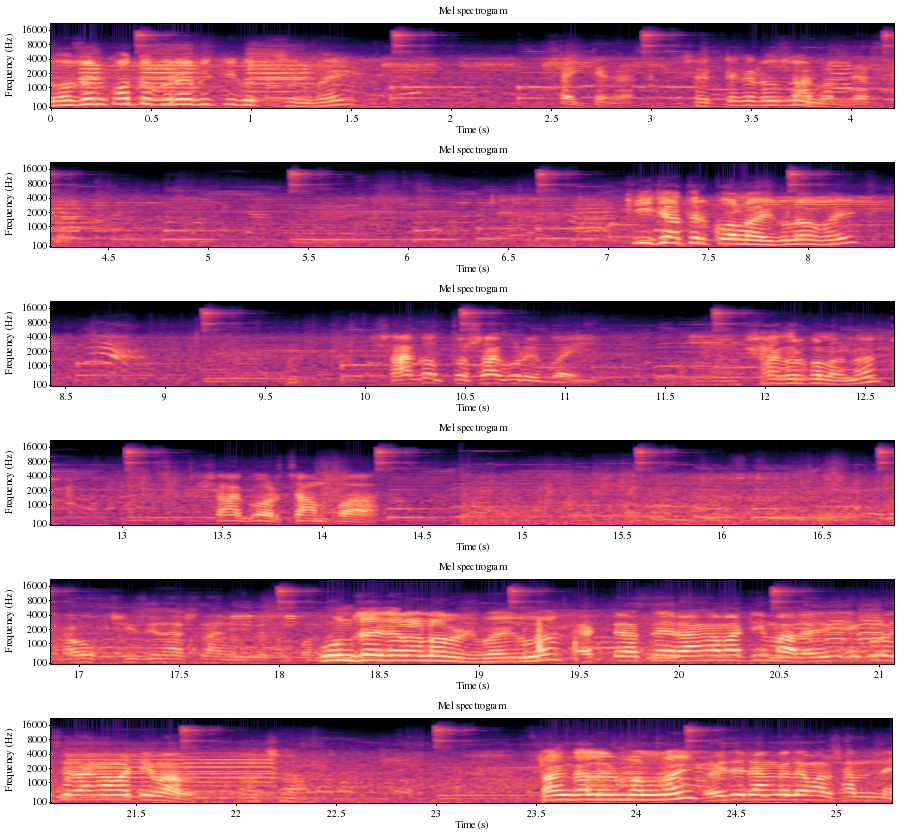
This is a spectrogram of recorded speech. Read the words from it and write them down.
ডজন কত করে বিক্রি করতেছেন ভাই? ষাট টাকা। ষাট টাকা ডজন? কি জাতের কলা এগুলো ভাই? সাগর তো সাগরে ভাই। সাগর কলা না? সাগর চাম্পা। কোন জায়গার আনারস ভাই এগুলো? একটা আছে রাঙামাটি মাল এই- এগুলো হচ্ছে রাঙামাটি মাল। আচ্ছা। টাঙ্গালের মাল নয়? ওই যে টাঙ্গালে মাল সামনে।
